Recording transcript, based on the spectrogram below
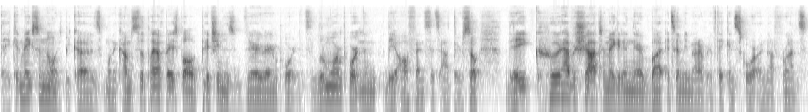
they can make some noise because when it comes to the playoff baseball, pitching is very, very important. It's a little more important than the offense that's out there. So they could have a shot to make it in there, but it's going to be a matter of if they can score enough runs.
